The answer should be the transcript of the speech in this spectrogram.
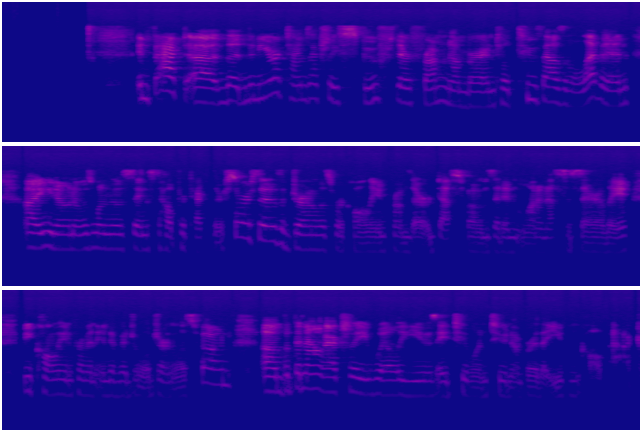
In fact, uh, the, the New York Times actually spoofed their from number until 2011, uh, you know, and it was one of those things to help protect their sources. If journalists were calling from their desk phones, they didn't want to necessarily be calling from an individual journalist's phone. Um, but they now actually will use a 212 number that you can call back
